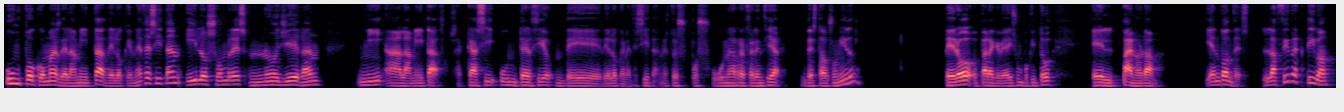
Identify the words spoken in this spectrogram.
un poco más de la mitad de lo que necesitan y los hombres no llegan ni a la mitad, o sea, casi un tercio de, de lo que necesitan. Esto es pues una referencia de Estados Unidos, pero para que veáis un poquito el panorama. Y entonces, la fibra activa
